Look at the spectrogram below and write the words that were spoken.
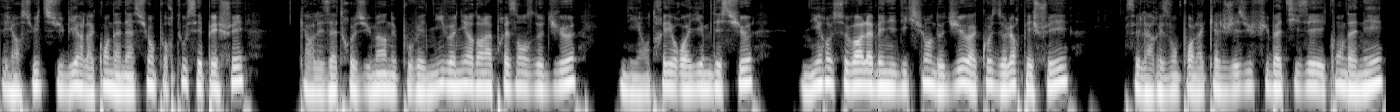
et ensuite subir la condamnation pour tous ses péchés, car les êtres humains ne pouvaient ni venir dans la présence de Dieu, ni entrer au royaume des cieux, ni recevoir la bénédiction de Dieu à cause de leurs péchés. C'est la raison pour laquelle Jésus fut baptisé et condamné.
